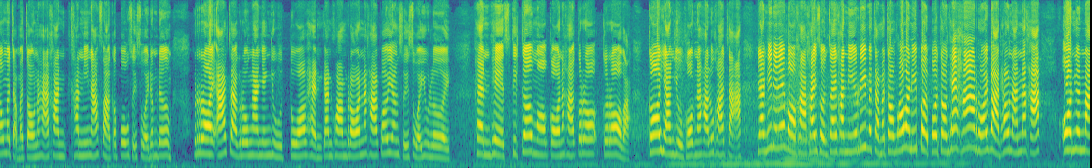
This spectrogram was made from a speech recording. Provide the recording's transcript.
ต้องมาจับมาจองนะคะ คันคันนี้นะฝากระโปรงสวยๆเดิมๆ รอยอาร์คจากโรงงานยังอยู่ตัวแผ่นกันความร้อนนะคะ ก็ยังสวยๆอยู่เลย แผ่นเพจสติกเกอร์มอกนะคะกรอบกรอบอะ ก็ยังอยู่ครบนะคะ ลูกค้าจ๋าอย่างที่เนเน่บอกค่ะ ใครสนใจคันนี้รีบมาจับมาจองเพราะวันนี้เปิดโปรจองแค่ 500 บาทเท่านั้นนะคะ โอนเงินมา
